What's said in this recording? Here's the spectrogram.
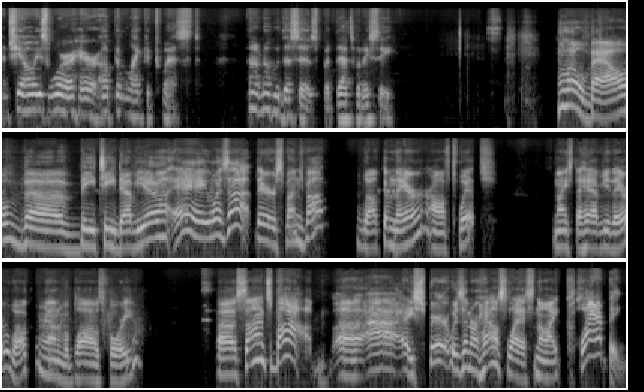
And she always wore her hair up in like a twist. I don't know who this is, but that's what I see. Hello, Valve uh, BTW. Hey, what's up there, SpongeBob? Welcome there off Twitch. Nice to have you there. Welcome. Round of applause for you. Uh, Science Bob. Uh, I, a spirit was in our house last night clapping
